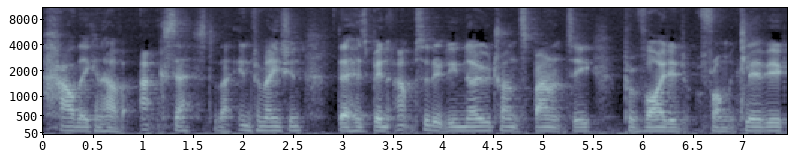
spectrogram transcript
how they can have access to that information. There has been absolutely no transparency provided from Clearview.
